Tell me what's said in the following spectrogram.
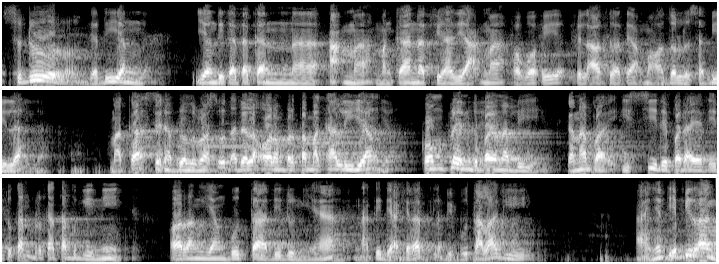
sudur jadi yang yang dikatakan uh, a'ma man kanat fi hadhihi a'ma fa huwa fi fil akhirati a'ma adallu sabila maka Sayyidina Abdul Mas'ud adalah orang pertama kali yang komplain kepada Nabi. Kenapa? Isi daripada ayat itu kan berkata begini. Orang yang buta di dunia, nanti di akhirat lebih buta lagi. Akhirnya dia bilang,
